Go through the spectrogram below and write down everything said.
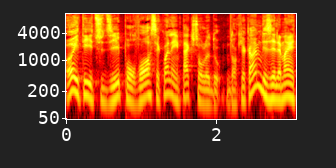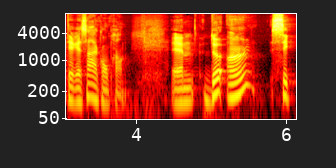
a été étudiée pour voir c'est quoi l'impact sur le dos. Donc, il y a quand même des éléments intéressants à comprendre. Euh, de un, c'est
